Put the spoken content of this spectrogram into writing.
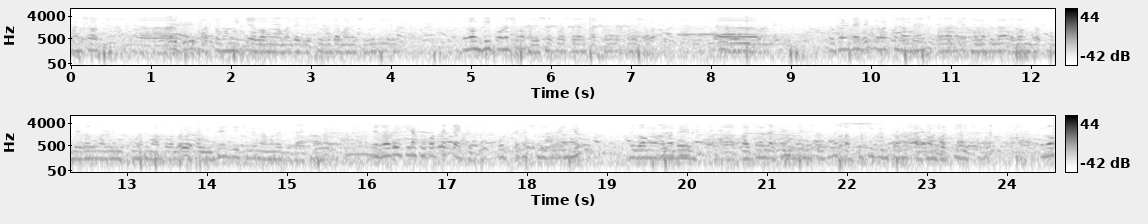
সাংসদ আত্মভূমিকে এবং আমাদের বিশ্ববিদ্যালয় মানে শুরু থেকে এবং দুই পৌরসভা হালিশহর পৌরসভা এবং কাছাড়া পৌরসভা। টোটালটাই দেখতে পাচ্ছেন অর্গানাইজ করা হচ্ছে খেলাধুলা এবং যেভাবে মাননীয় মুখ্যমন্ত্রী মমতা বন্দ্যোপাধ্যায় নির্দেশ দিয়েছিলেন আমাদের দায়িত্ব। সেভাবেই কিন্তু প্রত্যেকটা অ্যাক্টিভিটি স্পোর্টস থেকে শুরু করে নিয়ে এবং আমাদের কালচারাল অ্যাক্টিভিটি থেকে শুরু করে সব কিছুই কিন্তু আমরা পারফর্ম করছি বিস্কুটে এবং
